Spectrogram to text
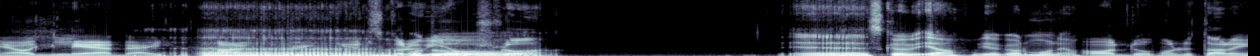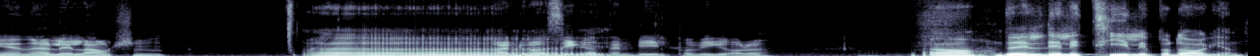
Ja, gled deg. Herregud. Skal du via da- Oslo? Skal vi, ja, via Gardermoen, ja. Og da må du ta deg en øl i loungen. Nei, du har sikkert en bil på Vigra, du. Ja, det er, det er litt tidlig på dagen.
